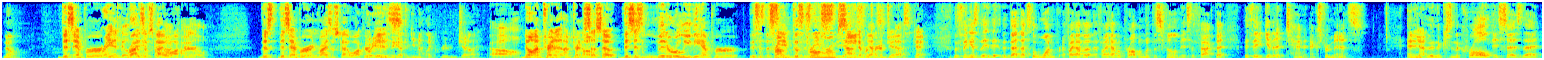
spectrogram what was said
No. This Emperor Rey in Rise of Emperor, not Skywalker. Kylo. This this Emperor in Rise of Skywalker Oh, yeah, is I think you meant like Jedi. Oh, no. I'm trying to I'm trying to Oh. suss out. This is literally the Emperor. This is the from same- the this is throne the- room yes, scene of Return yes, of Jedi. yes. Okay. The thing is, they, they, that that's the one. If I have a if I have a problem with this film, it's the fact that if they'd given it ten extra minutes, and Yeah. in, because in the crawl it says that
